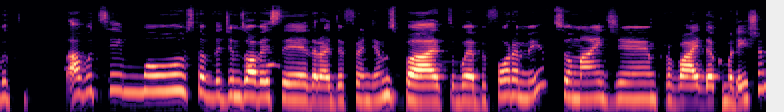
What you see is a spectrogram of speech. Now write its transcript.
with I would say most of the gyms, obviously, there are different gyms, but where before I moved, so my gym provide the accommodation.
